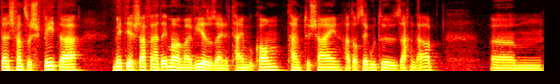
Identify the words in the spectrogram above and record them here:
Dann, fand so später, mit der Staffel hat er immer mal wieder so seine Time bekommen, Time to Shine, hat auch sehr gute Sachen gehabt. Ähm,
